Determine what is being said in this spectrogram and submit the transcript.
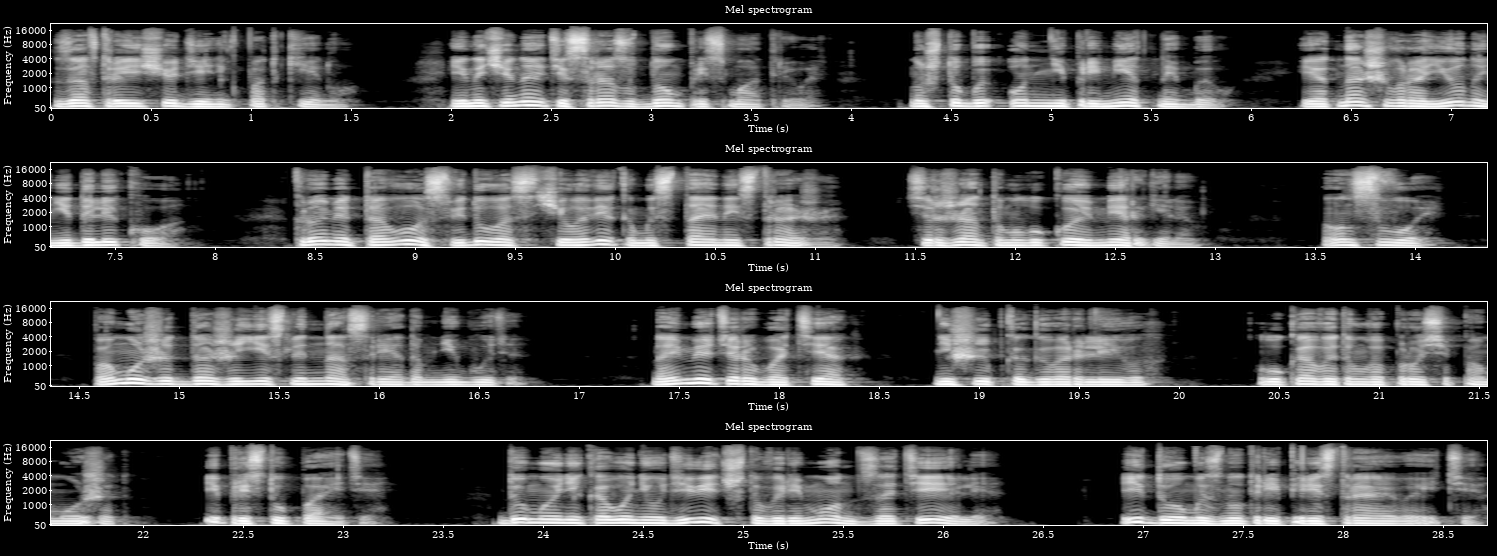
Завтра еще денег подкину. И начинайте сразу дом присматривать. Но чтобы он неприметный был и от нашего района недалеко. Кроме того, сведу вас с человеком из тайной стражи, сержантом Лукой Мергелем. Он свой, поможет даже если нас рядом не будет. Наймете работяг, не шибко говорливых, Лука в этом вопросе поможет, и приступайте. Думаю, никого не удивит, что вы ремонт затеяли и дом изнутри перестраиваете.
